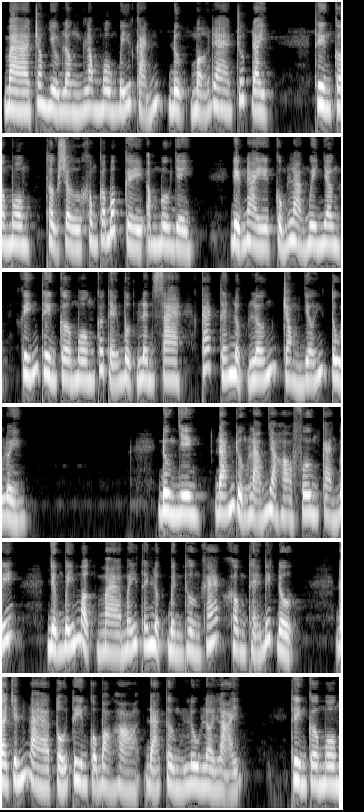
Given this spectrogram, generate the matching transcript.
mà trong nhiều lần Long môn bí cảnh được mở ra trước đây, thiên cơ môn thật sự không có bất kỳ âm mưu gì. Điểm này cũng là nguyên nhân khiến thiên cơ môn có thể vượt lên xa các thế lực lớn trong giới tu luyện. Đương nhiên, đám trưởng lão nhà họ Phương càng biết những bí mật mà mấy thế lực bình thường khác không thể biết được. Đó chính là tổ tiên của bọn họ đã từng lưu lời lại. Thiên cơ môn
